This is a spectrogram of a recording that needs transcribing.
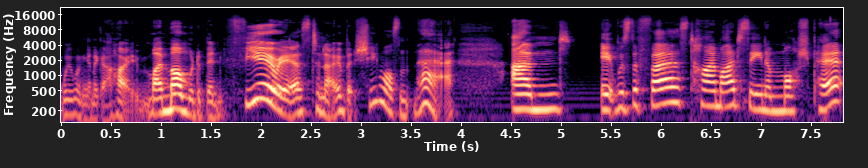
we weren't going to go home. My mum would have been furious to know but she wasn't there. And it was the first time i'd seen a mosh pit.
